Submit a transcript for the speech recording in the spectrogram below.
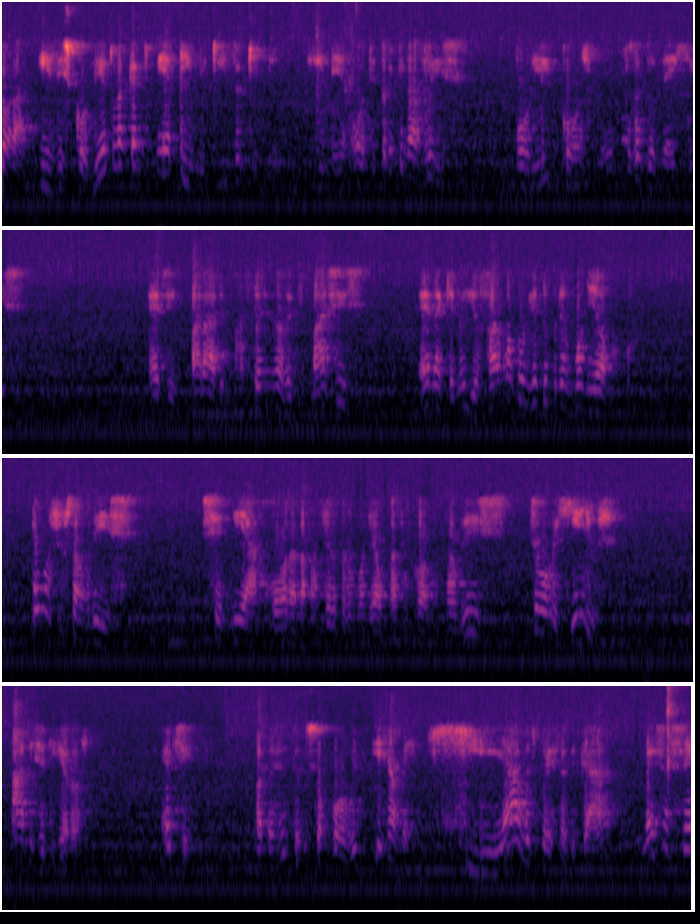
Τώρα, η δυσκολία του να κάνεις μια κλινική δοκιμή είναι ότι πρέπει να βρεις πολύ κόσμο που δεν τον έχεις. Έτσι, παράδειγμα, θέλεις να δοκιμάσεις ένα καινούργιο φάρμακο για τον πνευμονιόκοκο. Πόσους θα βρεις σε μια χώρα να μαθαίνουν πνευμονιόκοκο κάθε χρόνο; Θα βρεις, ξέρω εγώ, χίλιους, αν είσαι τυχερός. Έτσι. Φανταστείτε ότι στο COVID είχαμε χιλιάδες περιστατικά μέσα σε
